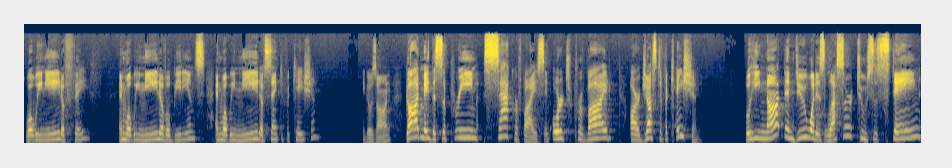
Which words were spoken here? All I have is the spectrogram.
what we need of faith, and what we need of obedience, and what we need of sanctification. He goes on God made the supreme sacrifice in order to provide our justification. Will he not then do what is lesser to sustain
